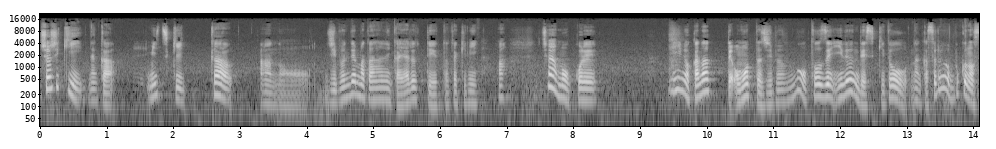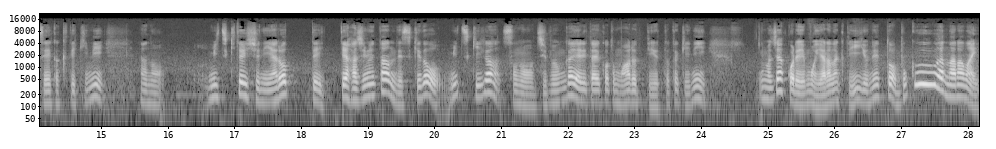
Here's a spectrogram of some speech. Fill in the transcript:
正直なんか美月があの自分でまた何かやるって言った時にあじゃあもうこれいいのかなって思った自分も当然いるんですけどなんかそれは僕の性格的にあの美月と一緒にやろうってって言って始めたんですけど美月がその自分がやりたいこともあるって言った時に、まあ、じゃあこれもうやらなくていいよねとは僕はならない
